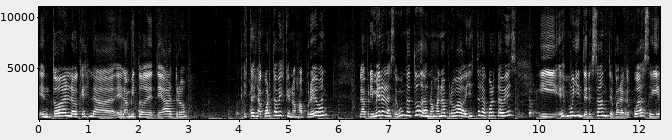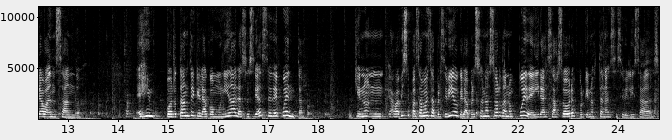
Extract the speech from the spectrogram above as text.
en todo lo que es el ámbito de teatro. Esta es la cuarta vez que nos aprueban. La primera, la segunda, todas nos han aprobado y esta es la cuarta vez y es muy interesante para que pueda seguir avanzando. Es importante que la comunidad, la sociedad se dé cuenta que no, a veces pasamos desapercibido que la persona sorda no puede ir a esas obras porque no están accesibilizadas.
